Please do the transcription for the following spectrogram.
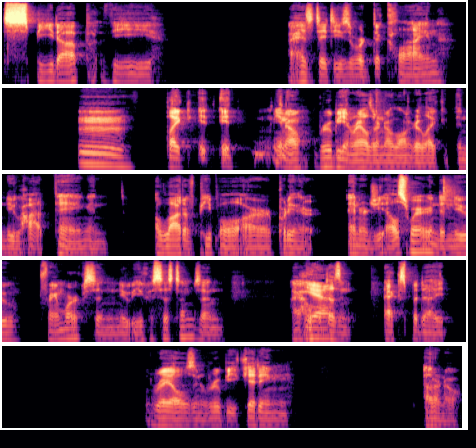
speed up the. I hesitate to use the word decline. Mm, Like it, it, you know, Ruby and Rails are no longer like the new hot thing, and a lot of people are putting their energy elsewhere into new frameworks and new ecosystems. And I hope Yeah. it doesn't expedite Rails and Ruby getting, I don't know,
